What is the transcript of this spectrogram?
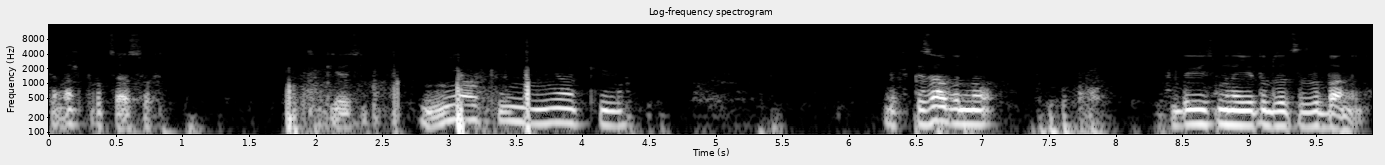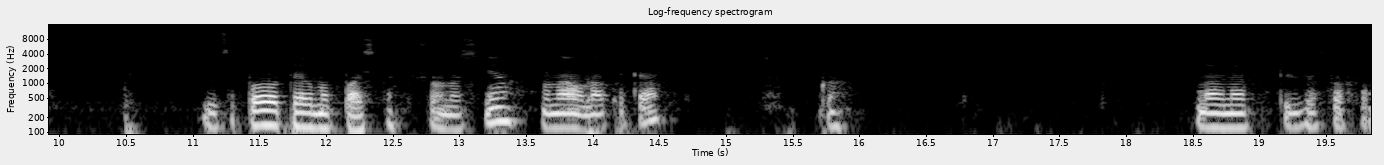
Це наш процесор. Такий ось мелкий. Я сказав би, ну, Боюсь, мене YouTube за це забанить. Дивіться, по термопасті. Що у нас є? Вона у нас яка? Вона у нас підзасохла.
